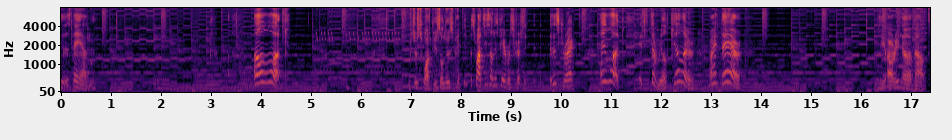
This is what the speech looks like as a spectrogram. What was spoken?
to the stand. Oh, look. Mr. Swats, you sell newspapers. Swats, you sell newspapers. Is this correct? Hey, look, it's the real killer right there. We already know about,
